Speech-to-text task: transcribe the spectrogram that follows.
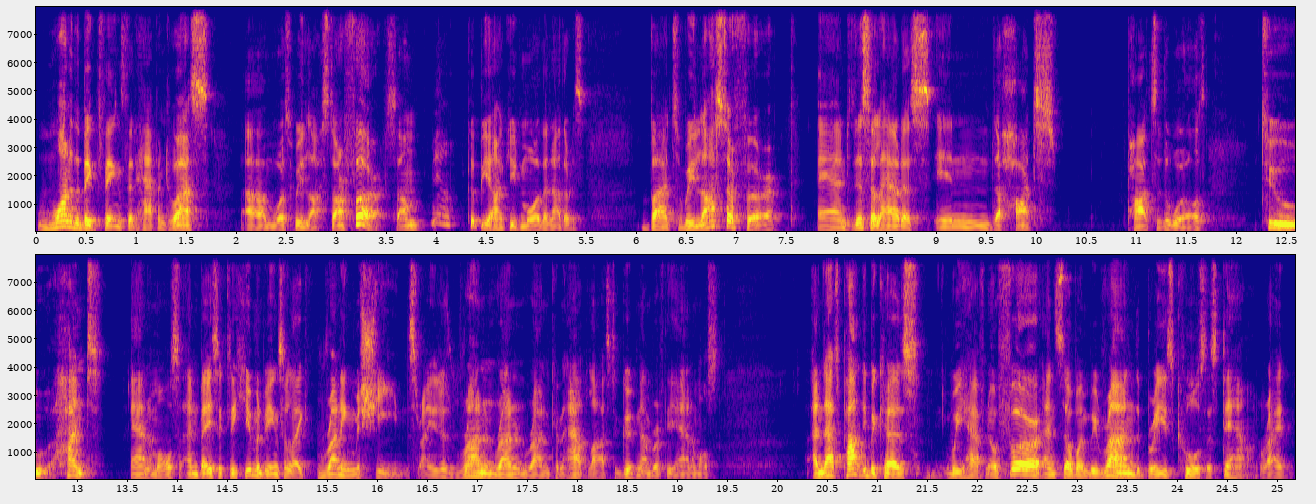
one of the big things that happened to us um, was we lost our fur. Some, you know, could be argued more than others. But we lost our fur, and this allowed us in the hot parts of the world to hunt animals and basically human beings are like running machines, right? You just run and run and run, can outlast a good number of the animals. And that's partly because we have no fur, and so when we run, the breeze cools us down, right?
